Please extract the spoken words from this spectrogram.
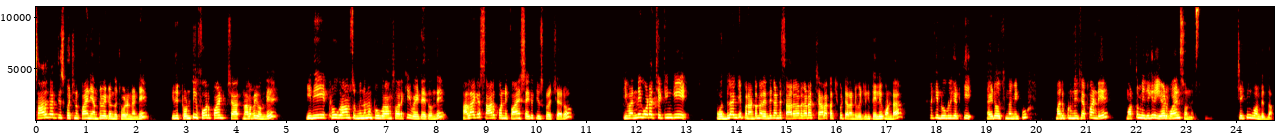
సార్ గారు తీసుకొచ్చిన కాయిన్ ఎంత వెయిట్ ఉందో చూడండి ఇది ట్వంటీ ఫోర్ పాయింట్ నలభై ఉంది. ఇది two grams minimum two grams వరకు వెయిట్ అవుతుంది. అలాగే సార్ కొన్ని కాయిన్స్ అయితే తీసుకురొచ్చారు. ఇవన్నీ కూడా చెక్కింగ్కి వద్దులే అని చెప్పి అంటున్నారు. ఎందుకంటే సార్ గారు కూడా చాలా ఖర్చు పెట్టారండి వీటికి తెలియకుండా. వీటికి డూప్లికేట్కి ఐడియా వచ్చిందా మీకు? మరి ఇప్పుడు మీరు చెప్పండి. మొత్తం మీ దగ్గర ఏడు కాయిన్స్ ఉన్నాయి. చెక్కింగ్ పంపిద్దాం.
